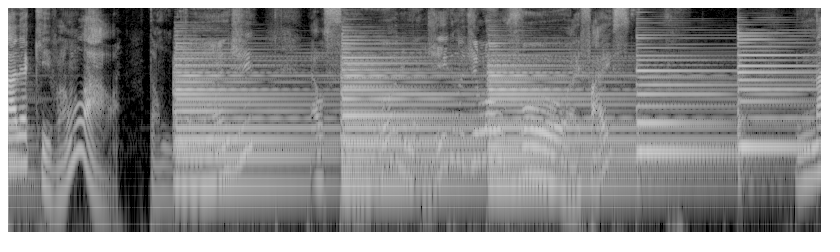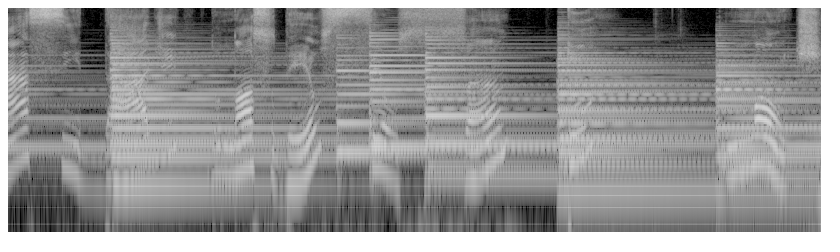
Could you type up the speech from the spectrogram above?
detalhe aqui. Vamos lá, ó. Então, grande é o Senhor digno de louvor. Aí faz na cidade do nosso Deus, seu santo monte.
